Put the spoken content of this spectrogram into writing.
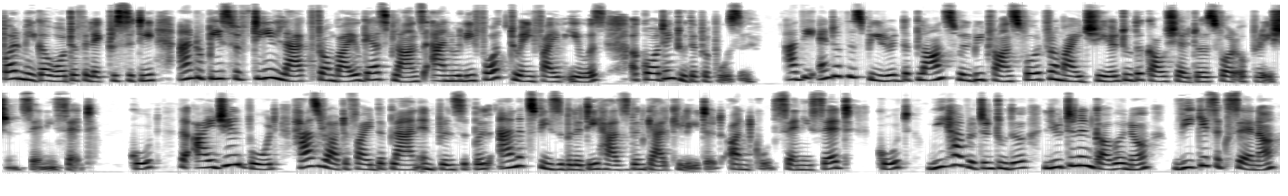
per megawatt of electricity and rupees 15 lakh from biogas plants annually for 25 years, according to the proposal. At the end of this period, the plants will be transferred from IGL to the cow shelters for operation, Saini said. Quote, the IGL board has ratified the plan in principle and its feasibility has been calculated, unquote, Saini said. Quote, we have written to the Lieutenant Governor V.K. Saxena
